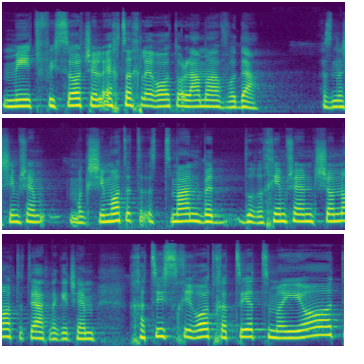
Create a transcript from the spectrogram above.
מתפיסות של איך צריך להיראות עולם העבודה. אז נשים שהן מגשימות את עצמן בדרכים שהן שונות, את יודעת, נגיד שהן חצי שכירות, חצי עצמאיות,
